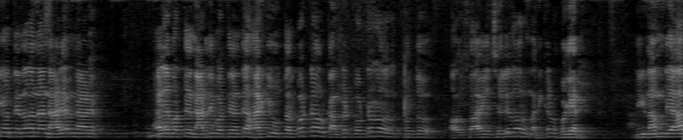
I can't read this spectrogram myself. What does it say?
ಇವತ್ತೇನದ ನಾನು ನಾಳೆ ನಾಳೆ ನಾಳೆ ಬರ್ತೇವೆ ನಾಡ್ದಿ ಬರ್ತೇವೆ ಅಂತ ಹಾರ್ಕಿ ಉತ್ತರ ಕೊಟ್ಟು ಅವ್ರು ಕಂಪ್ಲೇಂಟ್ ಕೊಟ್ಟರು ಖುದ್ದು ಅವ್ರು ಸಹಾಯ ಚೆಲ್ಲಿದ ಅವ್ರು ಮನೆ ಕಡೆ ಹೋಗ್ಯಾರಿ. ಈಗ ನಮ್ದು ಯಾವ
